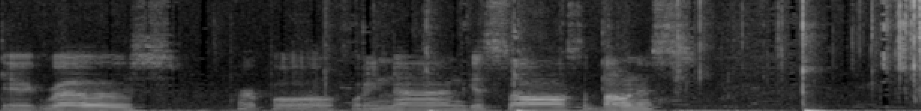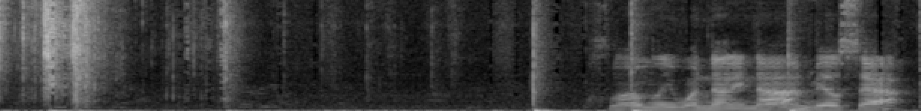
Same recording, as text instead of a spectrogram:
Derrick Rose, purple, 49, Gasol, Sabonis. Plumlee, 199, Millsap,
